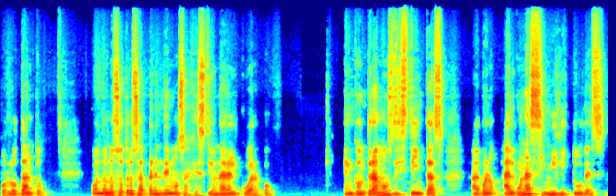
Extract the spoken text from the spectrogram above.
Por lo tanto, cuando nosotros aprendemos a gestionar el cuerpo, encontramos distintas, ah, bueno, algunas similitudes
